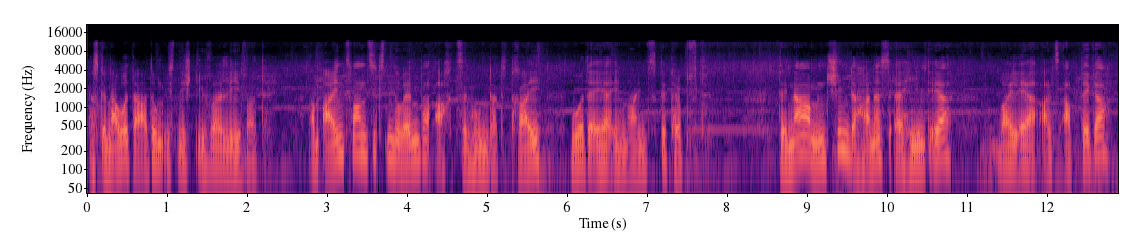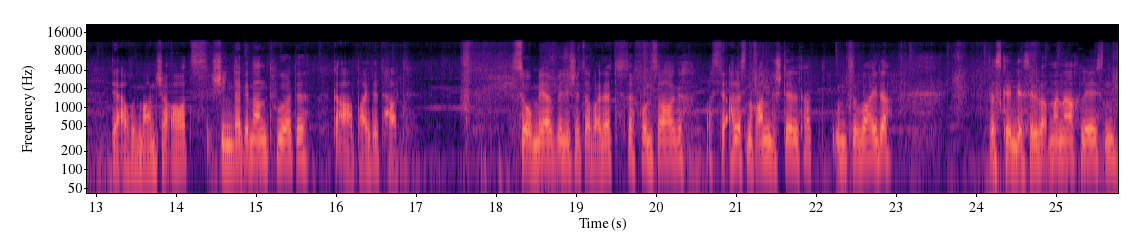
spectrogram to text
Das genaue Datum ist nicht überliefert. Am 21. November 1803 wurde er in Mainz geköpft. Den Namen Schinderhannes erhielt er, weil er als Abdecker, der auch in mancherorts Schinder genannt wurde, gearbeitet hat. So, mehr will ich jetzt aber nicht davon sagen, was der alles noch angestellt hat und so weiter. Das könnt ihr selber mal nachlesen.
